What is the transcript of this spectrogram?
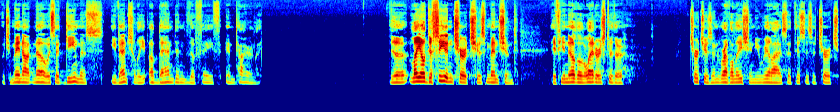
What you may not know is that Demas eventually abandoned the faith entirely. The Laodicean church is mentioned. If you know the letters to the churches in Revelation, you realize that this is a church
